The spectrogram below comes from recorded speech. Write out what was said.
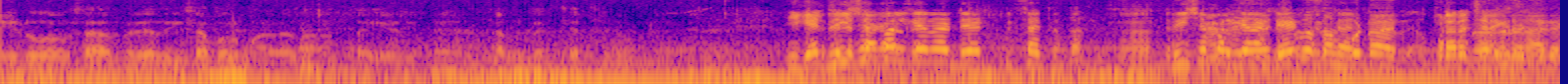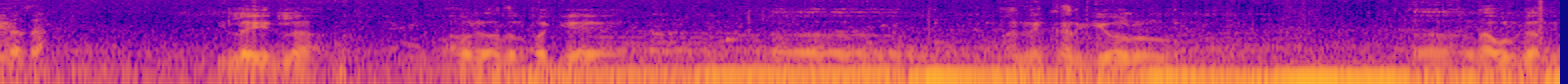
ಎರಡೂವರೆ ವರ್ಷ ಆದಮೇಲೆ ರೀಸಬಲ್ ಮಾಡೋಣ ಅಂತ ಹೇಳಿದ್ದೆ. ಅದ್ರ ಮೇಲೆ ಚರ್ಚೆಗಳು ಈಗ ಡೇಟ್ ಫಿಕ್ಸ್ ಡೇಟ್ ಸಂಪುಟ ಪುನರಚನೆ ಆಗುತ್ತಾ. ಸರ್? ಇಲ್ಲ ಇಲ್ಲ. ಅವರು ಅದ್ರ ಬಗ್ಗೆ ಮಾನ್ಯ ಖರ್ಗೆ ಅವರು ರಾಹುಲ್ ಗಾಂಧಿ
